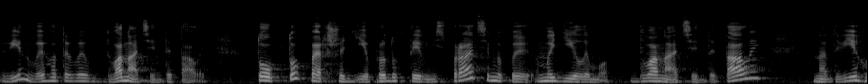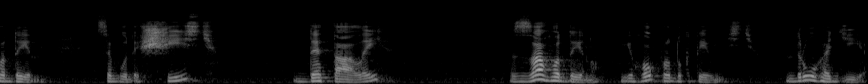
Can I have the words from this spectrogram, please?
він виготовив 12 деталей. Тобто, перша дія продуктивність праці ми, ділимо 12 деталей на 2 години. Це буде 6 деталей за годину. Його продуктивність. Друга дія.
